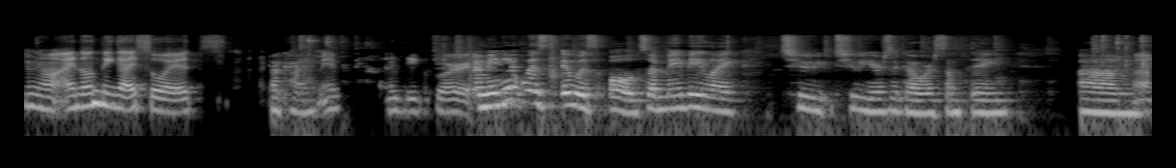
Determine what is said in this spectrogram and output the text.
no, I don't think I saw it. Okay. Before I mean, it was it was old, so maybe like two two years ago or something. Um, Uh,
